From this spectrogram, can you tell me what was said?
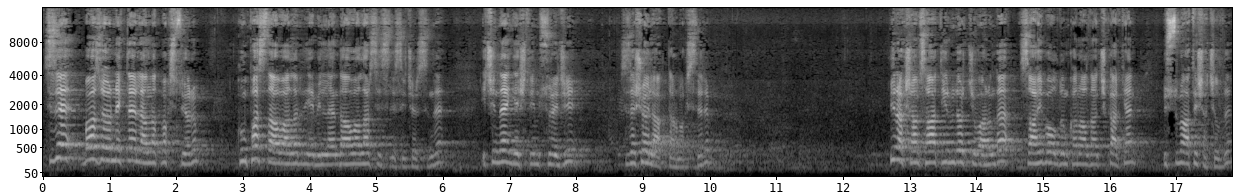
Size bazı örneklerle anlatmak istiyorum. Kumpas davaları diye bilinen davalar silsilesi içerisinde içinden geçtiğim süreci size şöyle aktarmak isterim. Bir akşam saat 24 civarında sahibi olduğum kanaldan çıkarken üstüme ateş açıldı.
